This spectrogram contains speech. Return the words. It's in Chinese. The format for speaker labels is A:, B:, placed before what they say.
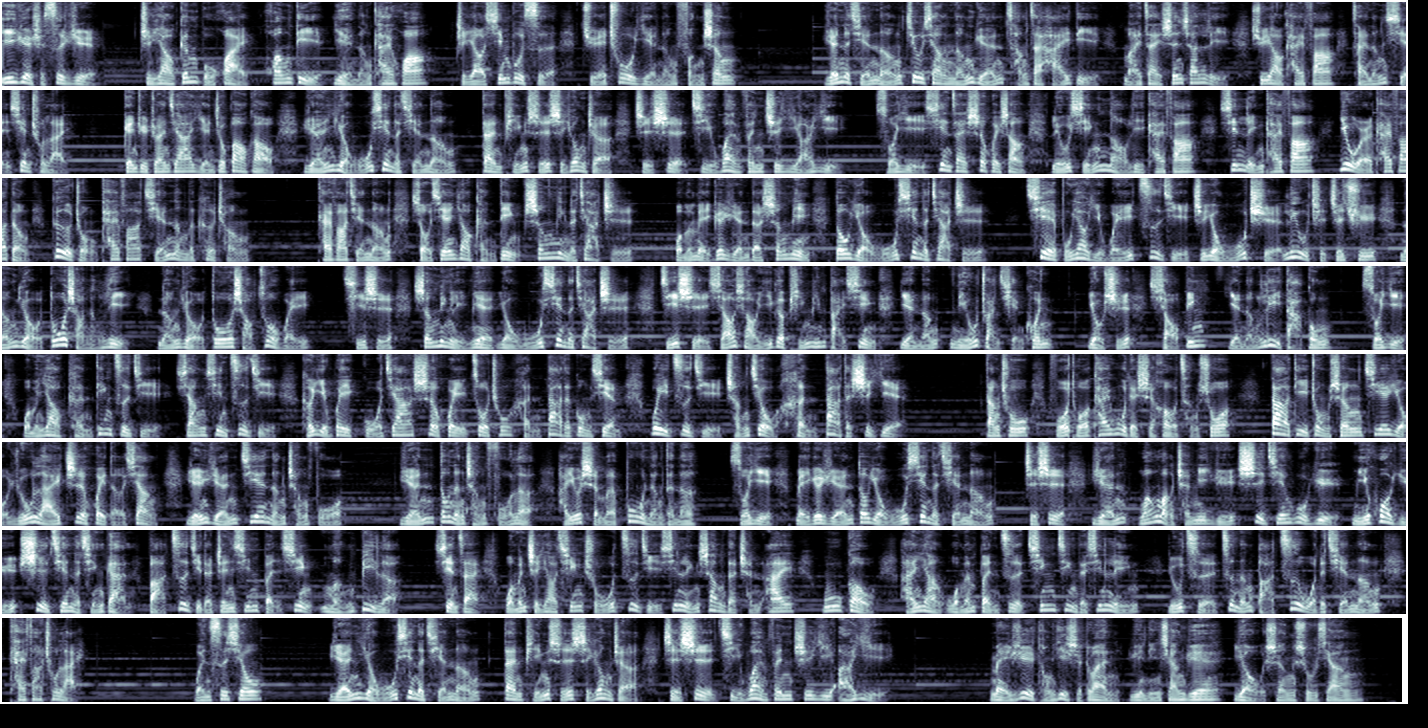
A: 一月十四日，只要根不坏，荒地也能开花；只要心不死，绝处也能逢生。人的潜能就像能源藏在海底，埋在深山里，需要开发才能显现出来。根据专家研究报告，人有无限的潜能，但平时使用者只是几万分之一而已。所以现在社会上流行脑力开发、心灵开发、幼儿开发等各种开发潜能的课程。开发潜能，首先要肯定生命的价值。我们每个人的生命都有无限的价值。切不要以为自己只有五尺六尺之躯，能有多少能力，能有多少作为。其实生命里面有无限的价值，即使小小一个平民百姓也能扭转乾坤，有时小兵也能立大功。所以我们要肯定自己，相信自己可以为国家社会做出很大的贡献，为自己成就很大的事业。当初佛陀开悟的时候曾说：“大地众生皆有如来智慧德相，人人皆能成佛。人都能成佛了，还有什么不能的呢？所以每个人都有无限的潜能，只是人往往沉迷于世间物欲，迷惑于世间的情感，把自己的真心本性蒙蔽了。现在我们只要清除自己心灵上的尘埃污垢，涵养我们本自清净的心灵。”如此，自能把自我的潜能开发出来。文思修，人有无限的潜能，但平时使用者只是几万分之一而已。每日同一时段与您相约有声书香。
